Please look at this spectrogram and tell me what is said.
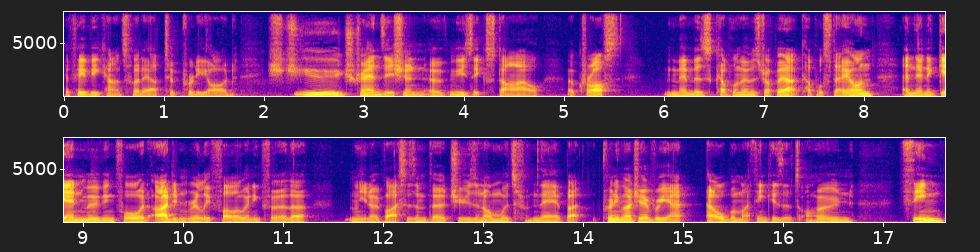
A You Can't Sweat Out to Pretty Odd, huge transition of music style across. Members, couple of members drop out, couple stay on, and then again moving forward, I didn't really follow any further, you know, Vices and Virtues and onwards from there. But pretty much every a- album, I think, is its own thing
